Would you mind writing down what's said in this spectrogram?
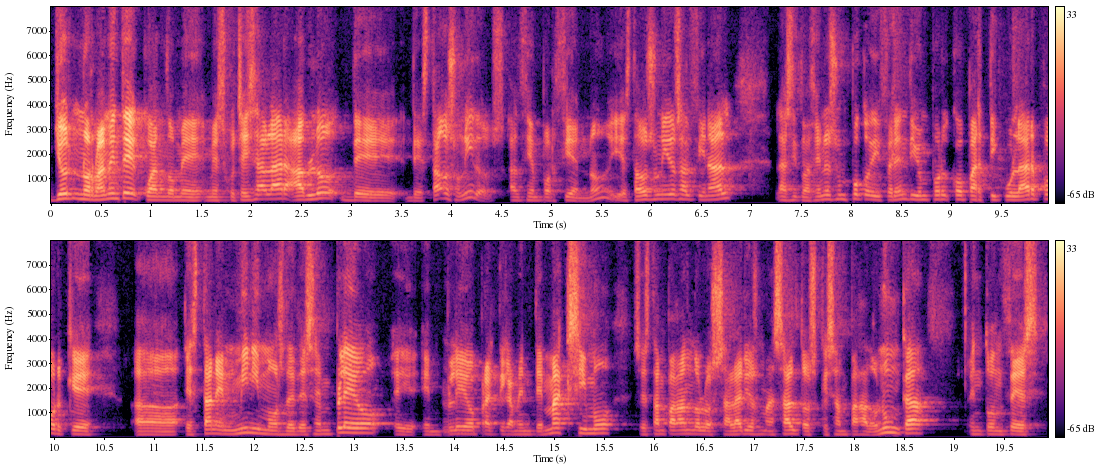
yo normalmente cuando me, escucháis hablar hablo de, Estados Unidos al 100%, ¿no? Y Estados Unidos al final la situación es un poco diferente y un poco particular porque Ah, están en mínimos de desempleo, eh, empleo prácticamente máximo, se están pagando los salarios más altos que se han pagado nunca. Entonces,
